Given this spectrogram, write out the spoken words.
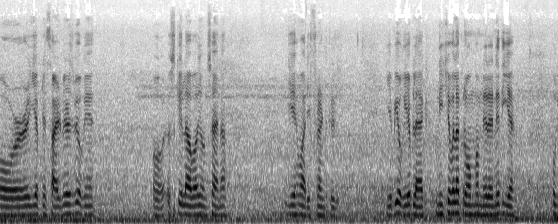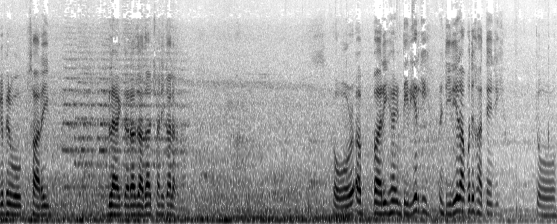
और ये अपने साइड मिरर्स भी हो गए हैं। और उसके अलावा जो सा है ना ये हमारी फ्रंट ग्रिल ये भी हो गई है ब्लैक नीचे वाला क्रोम हमने रहने दिया है क्योंकि फिर वो सारे ही ब्लैक ज़रा ज़्यादा अच्छा था लगना। और अब बारी है इंटीरियर की। इंटीरियर आपको दिखाते हैं जी। तो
